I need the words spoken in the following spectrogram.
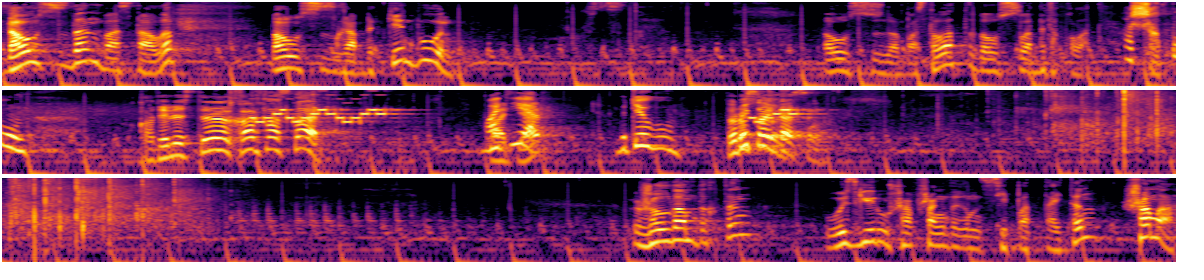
Дауыссыздан басталып дауыссызға біткен буын. Дауыссыздан басталады да дауыссызға бітіп қалады. Ашық буын. Қателесті қарсыластар мадияр бітеу буын. Дұрыс айтасың. Жылдамдықтың өзгеру шапшаңдығын сипаттайтын шама.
